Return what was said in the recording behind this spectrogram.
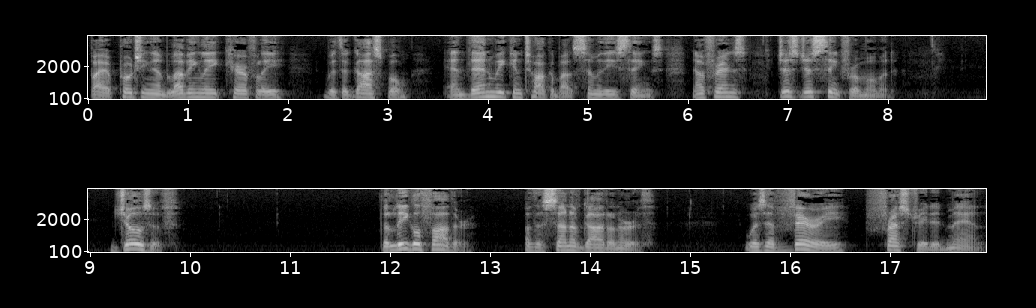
by approaching them lovingly, carefully with the gospel, and then we can talk about some of these things. Now, friends, just, just think for a moment. Joseph the legal father of the Son of God on earth, was a very frustrated man.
